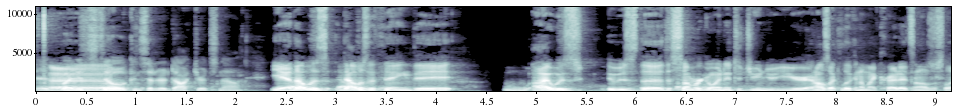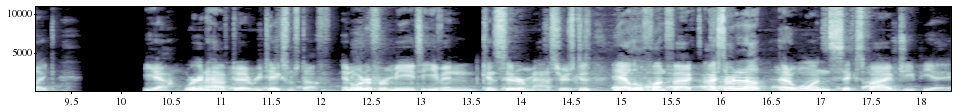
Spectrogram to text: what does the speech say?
it- but it's Uh, still considered a doctorate now. Yeah, that was that was the thing that I was. It was the the summer going into junior year, and I was like looking at my credits, and I was just like, "Yeah, we're gonna have to retake some stuff in order for me to even consider masters." Because yeah, a little fun fact: I started out at a one six five GPA.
